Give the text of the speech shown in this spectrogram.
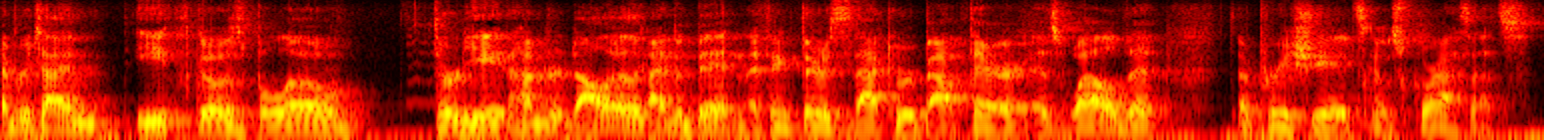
every time ETH goes below $3,800, like I have a bid. And I think there's that group out there as well that appreciates those core assets.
